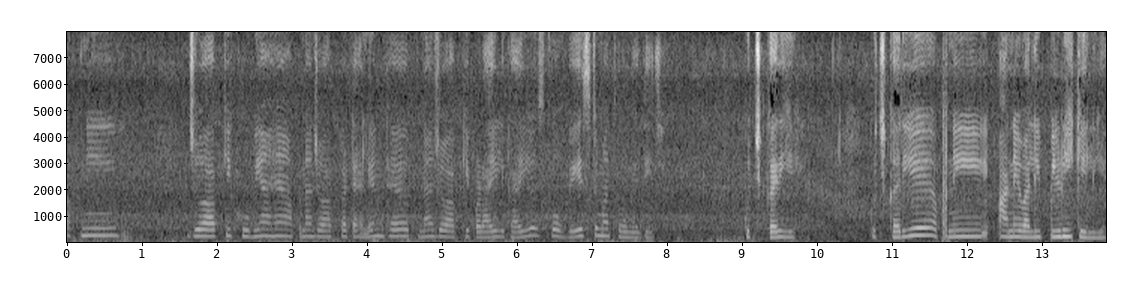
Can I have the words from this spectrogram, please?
अपनी जो आपकी खूबियाँ हैं, अपना जो आपका टैलेंट है, अपना जो आपकी पढ़ाई लिखाई है, उसको वेस्ट मत होने दीजिए। कुछ करिए। कुछ करिए अपनी आने वाली पीढ़ी के लिए,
